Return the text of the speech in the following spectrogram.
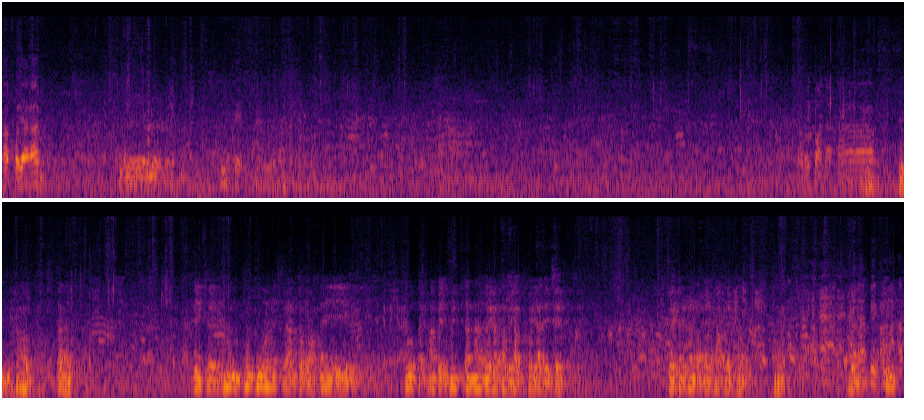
ครับขออนุญาตครับเลยเลยเลยเอาไว้ก่อนนะครับผมครับแต่ เรียนเชิญท่านท่านผู้ว่าราชการจังหวัดได้ร่วมแต่งภาพเป็นที่ด้านหน้าด้วยครับท่านครับขออนุญาตเรียนเชิญใกล้ๆท่านรองแม่ทัพเลยครับอ่าขออนุญาตบีบเข้ามาครับ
